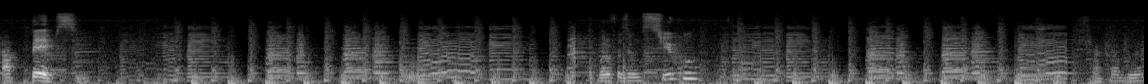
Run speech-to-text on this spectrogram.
a Pepsi. Bora fazer um círculo. Chaca branca.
